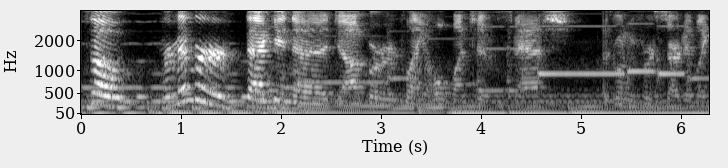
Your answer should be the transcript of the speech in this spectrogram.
So, remember back in uh, Job where we were playing a whole bunch of Smash? That's when we first started, like,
